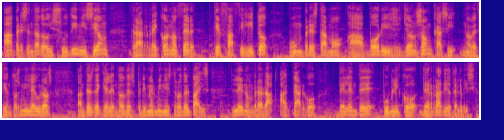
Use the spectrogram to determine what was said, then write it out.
ha presentado hoy su dimisión tras reconocer que facilitó un préstamo a Boris Johnson, casi 900.000 euros, antes de que el entonces primer ministro del país le nombrara a cargo del ente público de radio televisión.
